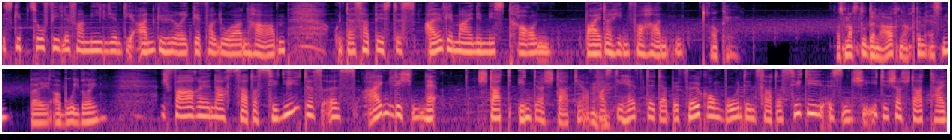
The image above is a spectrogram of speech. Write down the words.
Es gibt so viele Familien, die Angehörige verloren haben und deshalb ist das allgemeine Misstrauen weiterhin vorhanden. Okay. Was machst du danach, nach dem Essen bei Abu Ibrahim? Ich fahre nach Sadr City. Das ist eigentlich eine Stadt in der Stadt. Ja, mhm. fast die Hälfte der Bevölkerung wohnt in Sadr City, ist ein schiitischer Stadtteil.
